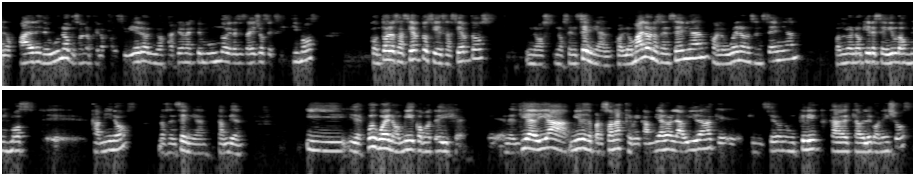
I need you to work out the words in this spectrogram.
los padres de uno, que son los que nos concibieron nos trajeron a este mundo, y gracias a ellos existimos, con todos los aciertos y desaciertos, nos, enseñan. Con lo malo nos enseñan, con lo bueno nos enseñan. Cuando uno no quiere seguir los mismos eh, caminos, nos enseñan también. Y, después, bueno, mí, como te dije, en el día a día, miles de personas que me cambiaron la vida, que, me hicieron un clic cada vez que hablé con ellos.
